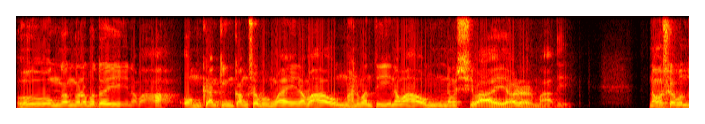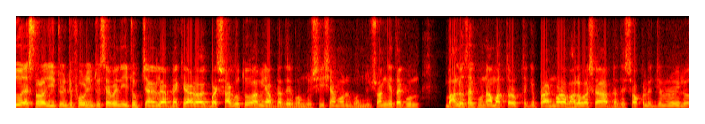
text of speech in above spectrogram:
ওং গঙ্গনপতয়ে নমঃ। ওং ক্রাঙ্কিং কংস ভুগ্মায় নমঃ। ওং হনুমন্তী নমঃ। ওং নম শিবায়। হর হর মহাদেব। নমস্কার বন্ধু astrology twenty four into seven YouTube চ্যানেলে আপনাকে আরও একবার স্বাগত। আমি আপনাদের বন্ধু শ্যামল বন্ধু সঙ্গে থাকুন, ভালো থাকুন। আমার তরফ থেকে প্রাণ মরা ভালোবাসা আপনাদের সকলের জন্য রইল।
